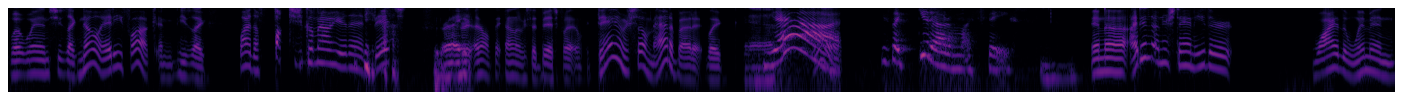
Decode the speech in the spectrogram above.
but when she's like, "No, Eddie, fuck," and he's like, "Why the fuck did you come out here then, Yeah. bitch?" right. Or, I don't think I don't know if he said bitch, but I'm like, damn, you're so mad about it. Like, Yeah. yeah. He's like, get out of my face. Mhm. and uh, I didn't understand either why the women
